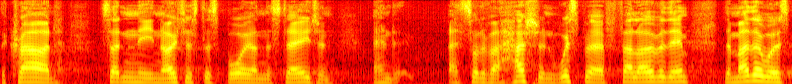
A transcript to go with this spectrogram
The crowd suddenly noticed this boy on the stage, and, and a sort of a hush and whisper fell over them. The mother was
